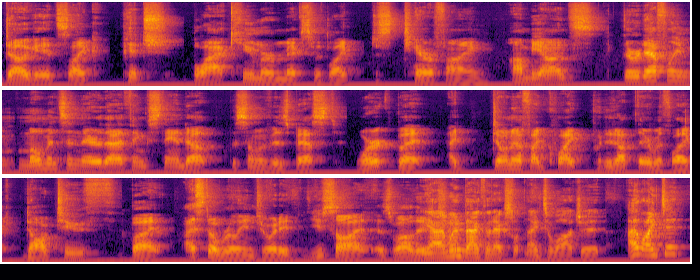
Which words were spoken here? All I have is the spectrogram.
dug its like pitch black humor mixed with like just terrifying ambiance there were definitely moments in there that I think stand up with some of his best work, but I don't know if I'd quite put it up there with like Dogtooth, but I still really enjoyed it. You saw it as well, didn't yeah, you? I went back the next night to watch it. I liked it,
